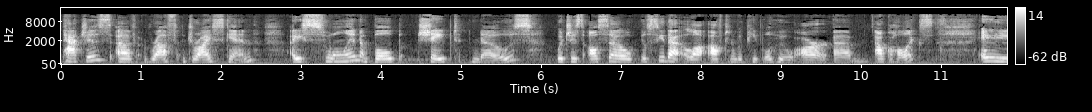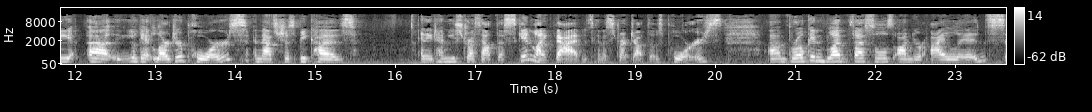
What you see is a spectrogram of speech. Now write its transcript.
patches of rough, dry skin, a swollen, bulb shaped nose, which is also, you'll see that a lot often with people who are um, alcoholics. A, uh, you'll get larger pores, and that's just because anytime you stress out the skin like that, it's going to stretch out those pores. Um, broken blood vessels on your eyelids,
